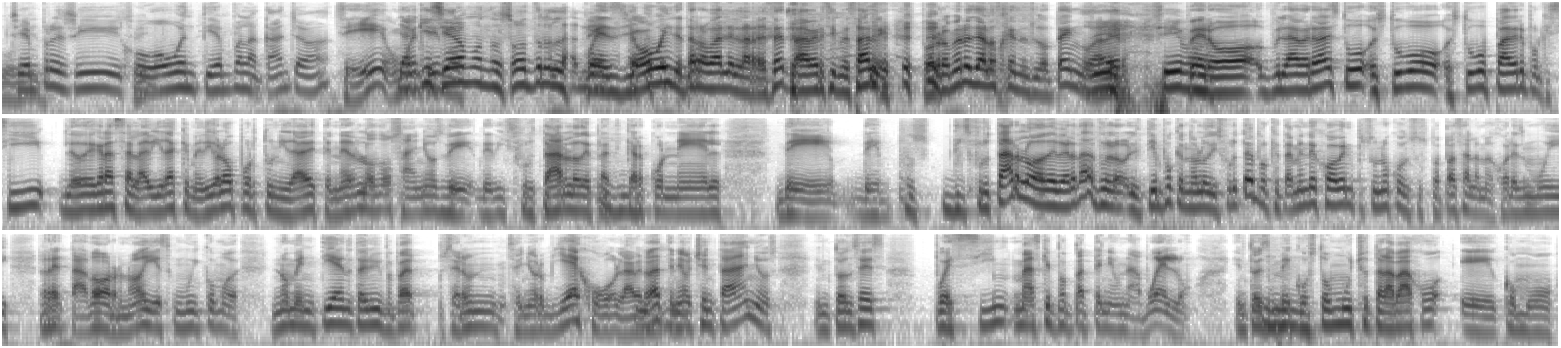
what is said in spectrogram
Estuvo Siempre bien. sí jugó buen tiempo en la cancha, ¿va? Sí, un Ya buen tiempo. quisiéramos nosotros la Pues neta. yo voy a intentar robarle la receta a ver si me sale. Por lo menos ya los genes lo tengo, a ver. sí, man. Pero la verdad estuvo, estuvo, estuvo padre porque sí le doy gracias a la vida que me dio la oportunidad de tenerlo dos años, de, de disfrutarlo, de platicar con él, de, de pues, disfrutarlo de verdad. El tiempo que no lo disfruté, porque también de joven, pues uno con sus papás a lo mejor es muy retador, ¿no? Y es muy como, no me entiendo. También mi papá pues, era un señor viejo, la verdad, tenía 80 años. Entonces, pues sí, más que papá tenía un abuelo. Entonces me costó mucho trabajo eh, como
